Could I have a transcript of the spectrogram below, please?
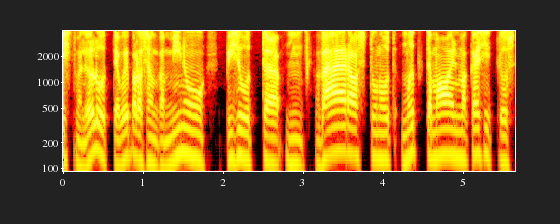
istmel õlut ja võib-olla see on ka minu pisut mm, väärastunud mõttemaailma käsitlus.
